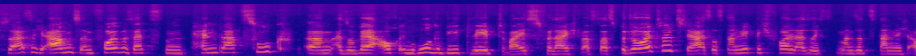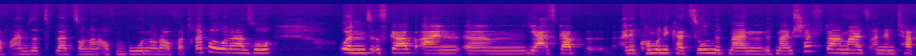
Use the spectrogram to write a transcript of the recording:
saß ich abends im vollbesetzten Pendlerzug. Ähm, also wer auch im Ruhrgebiet lebt, weiß vielleicht, was das bedeutet. Ja, es ist dann wirklich voll. Also ich, man sitzt dann nicht auf einem Sitzplatz, sondern auf dem Boden oder auf der Treppe oder so. Und es gab ein, ähm, ja, es gab eine Kommunikation mit meinem, mit meinem Chef damals an dem Tag,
